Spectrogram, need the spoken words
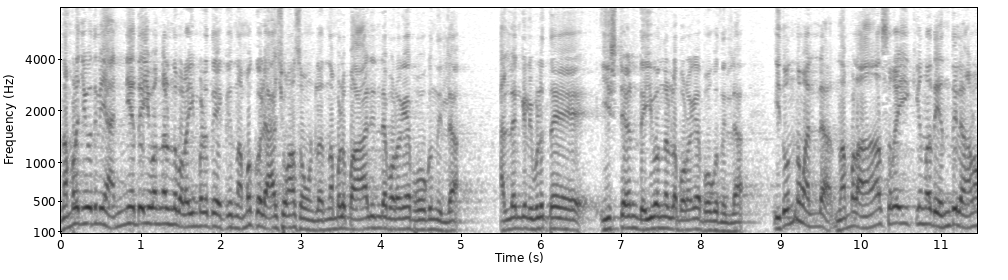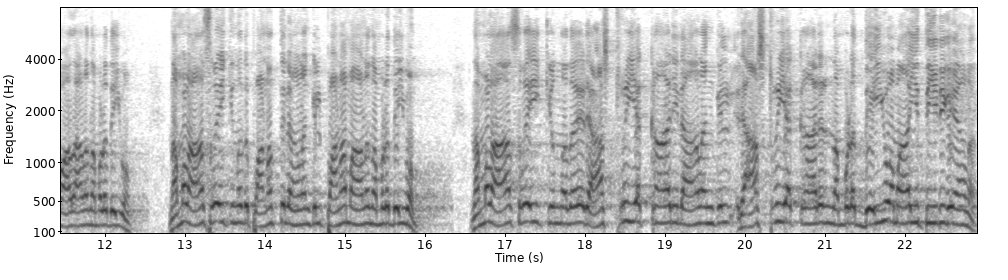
നമ്മുടെ ജീവിതത്തിൽ ഈ അന്യ ദൈവങ്ങൾ എന്ന് പറയുമ്പോഴത്തേക്ക് നമുക്കൊരു ആശ്വാസമുണ്ട് നമ്മൾ ബാലിന്റെ പുറകെ പോകുന്നില്ല. അല്ലെങ്കിൽ ഇവിടുത്തെ ഈസ്റ്റേൺ ദൈവങ്ങളുടെ പുറകെ പോകുന്നില്ല. ഇതൊന്നുമല്ല നമ്മൾ ആശ്രയിക്കുന്നത് എന്തിലാണോ അതാണ് നമ്മുടെ ദൈവം. നമ്മൾ ആശ്രയിക്കുന്നത് പണത്തിലാണെങ്കിൽ പണമാണ് നമ്മുടെ ദൈവം. നമ്മൾ ആശ്രയിക്കുന്നത് രാഷ്ട്രീയക്കാരിലാണെങ്കിൽ രാഷ്ട്രീയക്കാരൻ നമ്മുടെ ദൈവമായി തീരുകയാണ്.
